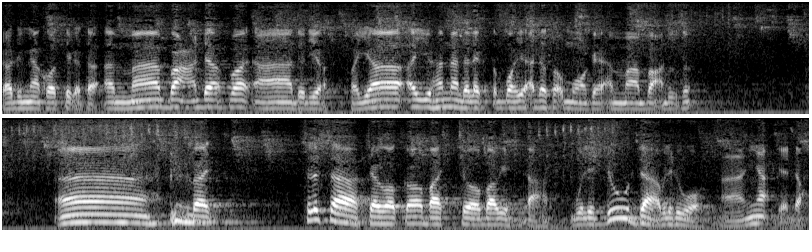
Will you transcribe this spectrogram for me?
Kalau dengar khatib kata amma ba'da fa ah tu dia. Fa ya ayyuhan dalam ketebah ya ada semua ke amma ba'du tu. Ah baik. Selesai cara kau baca baris dah. Boleh du dah boleh dua. Ha ingat ke dah?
